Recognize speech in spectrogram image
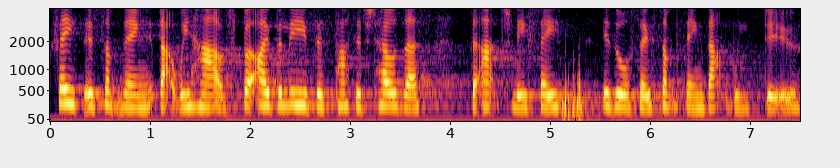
Faith is something that we have, but I believe this passage tells us that actually faith is also something that we do.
